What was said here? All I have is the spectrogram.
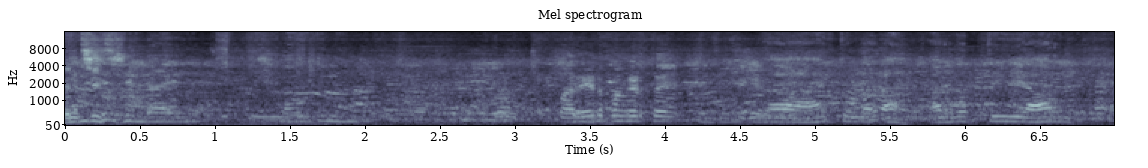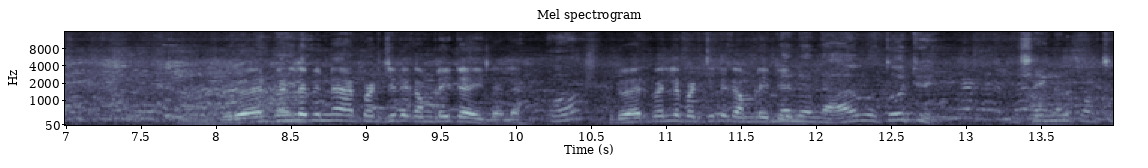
എൻ സി NCC ഉണ്ടായിരുന്നു. സ്കൗട്ടിനുണ്ട് പരേഡ് പങ്കെടുത്ത ആ, ആയിരത്തി തൊള്ളായിരത്തി ആ, അറുപത്തി ആറിൽ ഗുരുവായൂർപ്പനിൽ പിന്നെ പഠിച്ചിട്ട് കംപ്ലീറ്റ് ആയില്ല അല്ലേ ഗുരുവായൂർപ്പനിൽ പഠിച്ചിട്ട് കംപ്ലീറ്റ് ആയില്ല അത് തോറ്റു വിഷയങ്ങൾ കുറച്ച്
